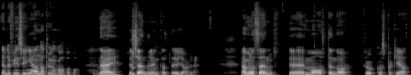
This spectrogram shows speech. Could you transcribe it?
Ja, det finns ju inget annat du kan kapa på. nej jag känner inte att det gör det. Ja men och sen eh, maten då. Frukostpaket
